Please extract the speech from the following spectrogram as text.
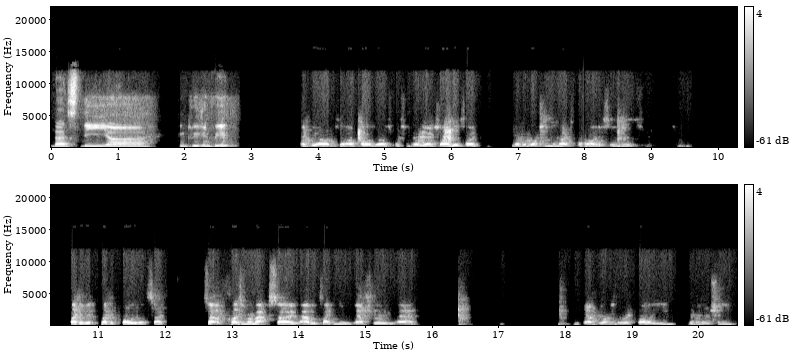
that's the uh, conclusion for you. Thank you, Alex. And I apologise for some audio challenges. I wasn't watching the notes below the seniors like a bit, like a quality, let's say. So closing remarks. So uh, we've taken you uh, through uh, our air quality and revolution and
